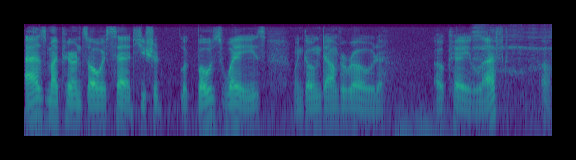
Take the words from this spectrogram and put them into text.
As my parents always said, you should look both ways when going down the road. Okay, left. Oh.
